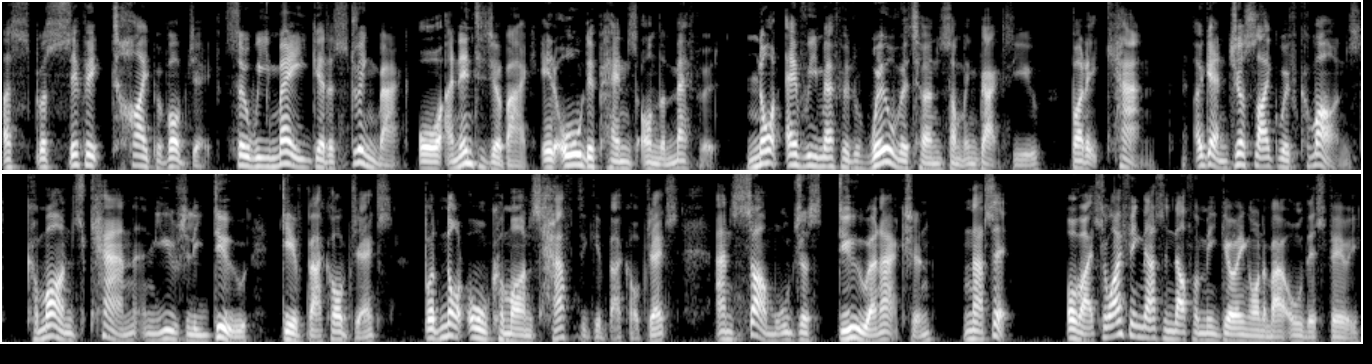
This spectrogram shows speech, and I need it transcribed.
a specific type of object. So we may get a string back or an integer back, it all depends on the method. Not every method will return something back to you, but it can. Again, just like with commands, commands can and usually do give back objects, but not all commands have to give back objects, and some will just do an action, and that's it. Alright, so I think that's enough of me going on about all this theory.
